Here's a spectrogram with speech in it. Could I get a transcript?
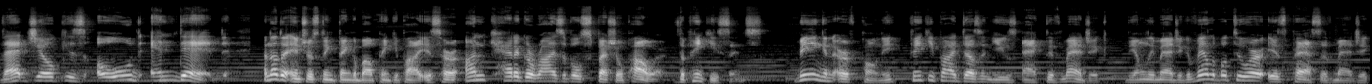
That joke is old and dead. Another interesting thing about Pinkie Pie is her uncategorizable special power, the Pinkie Sense. Being an Earth Pony, Pinkie Pie doesn't use active magic. The only magic available to her is passive magic.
